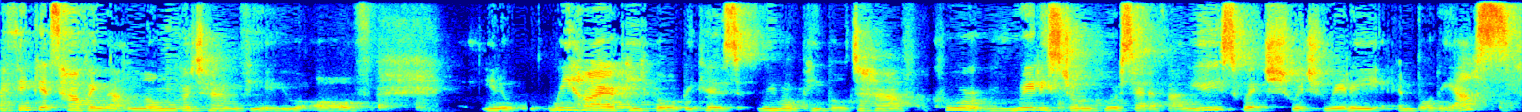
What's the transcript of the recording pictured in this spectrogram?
I think it's having that longer term view of you know, we hire people because we want people to have a core, really strong core set of values, which which really embody us.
